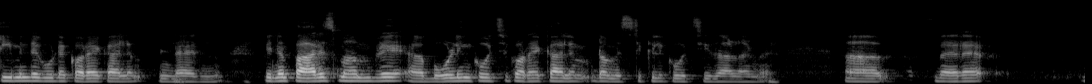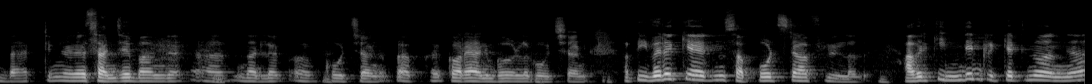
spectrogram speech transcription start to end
ടീമിന്റെ കൂടെ കുറെ കാലം ഉണ്ടായിരുന്നു. പിന്നെ പാരസ് മാംബ്രെ ബോളിംഗ് കോച്ച് കുറെ കാലം ഡൊമസ്റ്റിക്കിൽ കോച്ച് ചെയ്ത ആളാണ്. വേറെ ബാറ്റിംഗ് സഞ്ജയ് ബാങ്ക് നല്ല കോച്ചാണ് കുറേ അനുഭവമുള്ള കോച്ചാണ് അപ്പൊ ഇവരൊക്കെ ആയിരുന്നു സപ്പോർട്ട് സ്റ്റാഫിലുള്ളത് അവർക്ക് ഇന്ത്യൻ ക്രിക്കറ്റ് എന്ന് പറഞ്ഞാൽ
